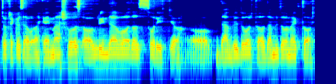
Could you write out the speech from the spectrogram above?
tökre közel vannak egymáshoz, a Grindelwald az szorítja a Dumbledore-t, a Dumbledore meg tart,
